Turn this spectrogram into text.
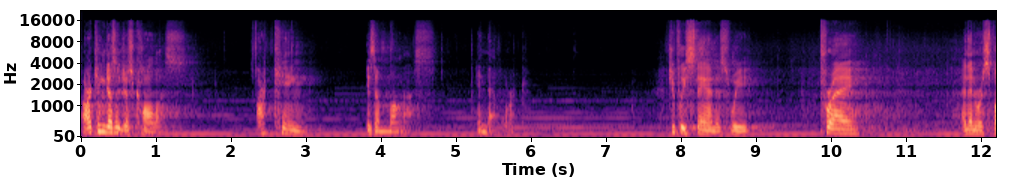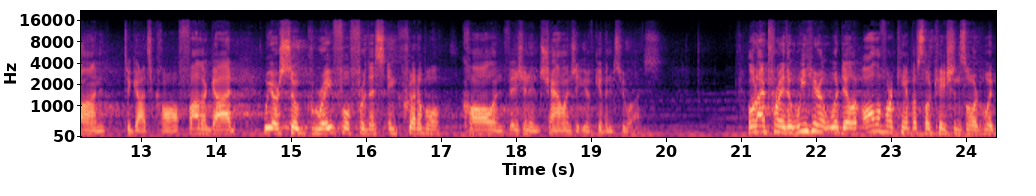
our King doesn't just call us, our King is among us in that work. Would you please stand as we pray and then respond to God's call? Father God, we are so grateful for this incredible call and vision and challenge that you have given to us. Lord, I pray that we here at Wooddale, at all of our campus locations, Lord, would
